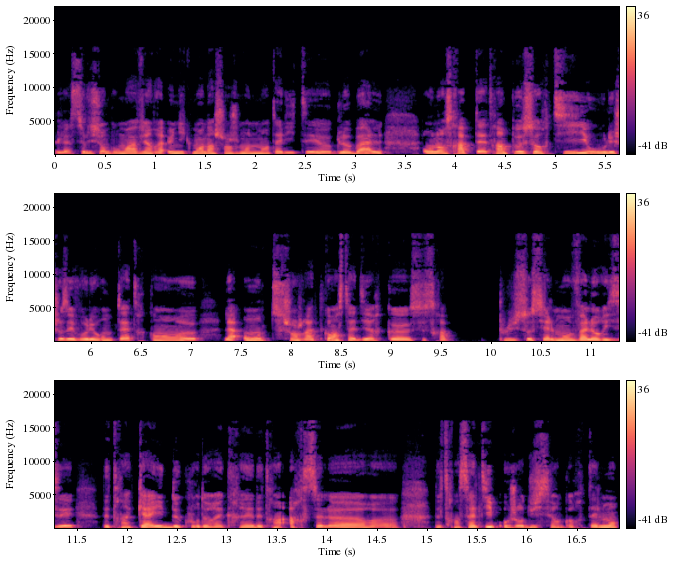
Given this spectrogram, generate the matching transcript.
la solution pour moi viendra uniquement d'un changement de mentalité global. On en sera peut-être un peu sorti, ou les choses évolueront peut-être quand la honte changera de camp, c'est-à-dire que ce sera plus socialement valorisé d'être un caïd de cours de récré, d'être un harceleur, euh, d'être un sale type. Aujourd'hui, c'est encore tellement,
